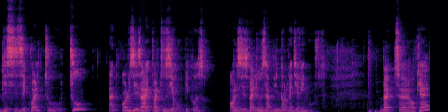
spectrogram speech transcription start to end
this is equal to 2. And all these are equal to 0 because all these values have been already removed. But uh, okay,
